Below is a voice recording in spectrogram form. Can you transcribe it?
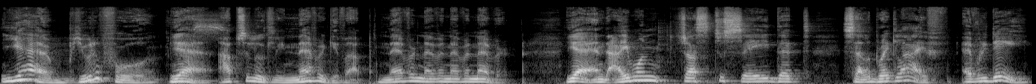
Yeah, beautiful. Yeah, absolutely. Never give up. Never, never, never, never. Yeah, and I want just to say that celebrate life every day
